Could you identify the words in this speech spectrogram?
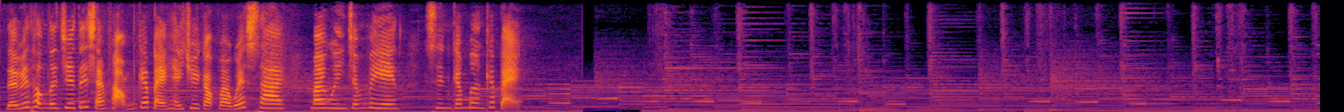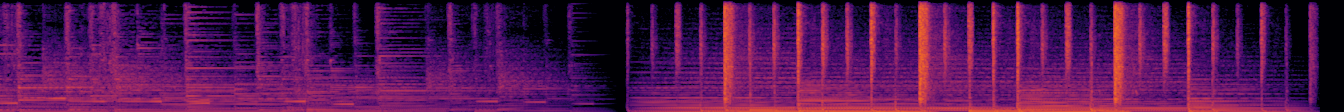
để biết thông tin chi tiết sản phẩm, các bạn hãy truy cập vào website mynguyên.vn. Xin cảm ơn các bạn.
